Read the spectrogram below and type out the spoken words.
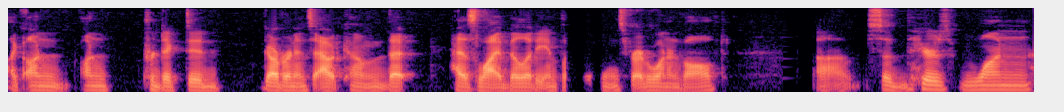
like un, unpredicted governance outcome that has liability implications for everyone involved. Uh, so here's one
